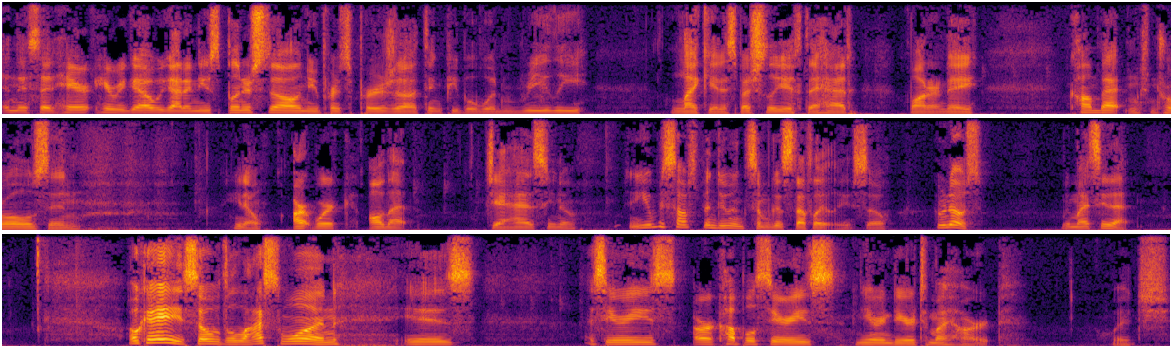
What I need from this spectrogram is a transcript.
and they said, "Here, here we go, we got a new Splinter Cell, a new Prince of Persia," I think people would really like it, especially if they had modern day combat and controls and you know, artwork, all that jazz, you know. And Ubisoft's been doing some good stuff lately, so who knows? We might see that. Okay, so the last one is a series or a couple series near and dear to my heart, which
